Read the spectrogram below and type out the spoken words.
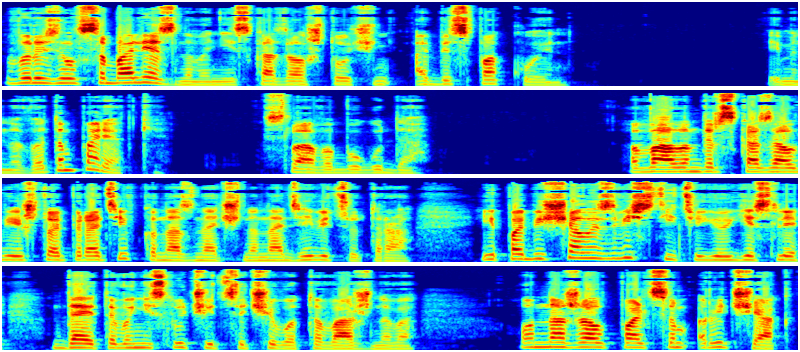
выразил соболезнование и сказал, что очень обеспокоен. Именно в этом порядке? Слава богу, да. Валандер сказал ей, что оперативка назначена на девять утра, и пообещал известить ее, если до этого не случится чего-то важного. Он нажал пальцем рычаг,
